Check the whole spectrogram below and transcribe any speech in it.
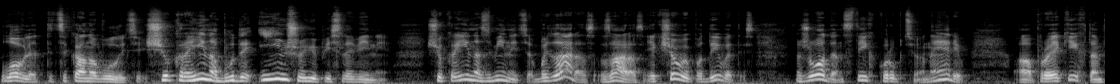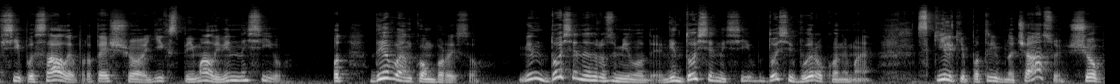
ловлять ТЦК на вулиці, що країна буде іншою після війни, що країна зміниться. Бо зараз, зараз, якщо ви подивитесь, жоден з тих корупціонерів, про яких там всі писали, про те, що їх спіймали, він не сів. От де воєнком Борисов? Він досі не зрозуміло де. Він досі не сів, досі вироку немає. Скільки потрібно часу, щоб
